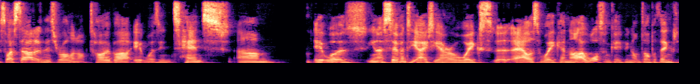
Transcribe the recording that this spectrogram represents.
so I started in this role in October. It was intense. Um, it was, you know, 70, 80 hour weeks, uh, hours a week, and I wasn't keeping on top of things.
